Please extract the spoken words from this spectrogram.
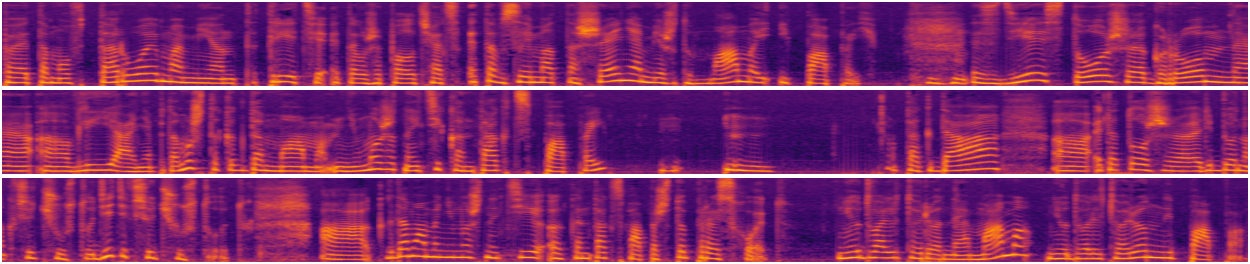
поэтому второй момент, третий, это уже получается, это взаимоотношения между мамой и папой. Угу. Здесь тоже огромное а, влияние, потому что когда мама не может найти контакт с папой, тогда а, это тоже ребенок все чувствует, дети все чувствуют. А когда мама не может найти э, контакт с папой, что происходит? Неудовлетворенная мама, неудовлетворенный папа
